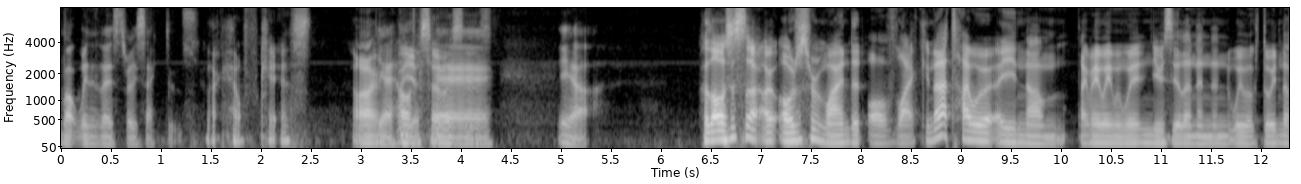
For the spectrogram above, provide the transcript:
not within those three sectors. like healthcare. s- Oh, yeah, oh, yeah, services. healthcare. Yeah. Because I was just I, I was just reminded of like you know that time we were in um like maybe when we were in New Zealand and then we were doing the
